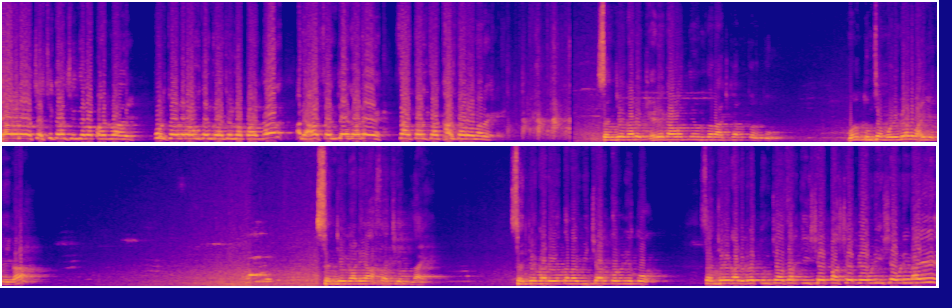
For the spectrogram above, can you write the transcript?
यावेळेला शशिकांत शिंदेला पाडलाय. पुढच्या वेळेला उदयनराजेंना पाडणार आणि हा संजय गाडे सातारचा खासदार होणार आहे. संजय गाडे खेडेगावात नेऊन इथं राजकारण करतो. म्हणून तुमच्या मुळव्यात बाहेर येते का? संजय गाडे असाच येत नाही. संजय गाडे येताना विचार करून येतो. संजय गाडेकडे तुमच्यासारखी शे पाचशे बेवडी शेवडी नाहीत.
